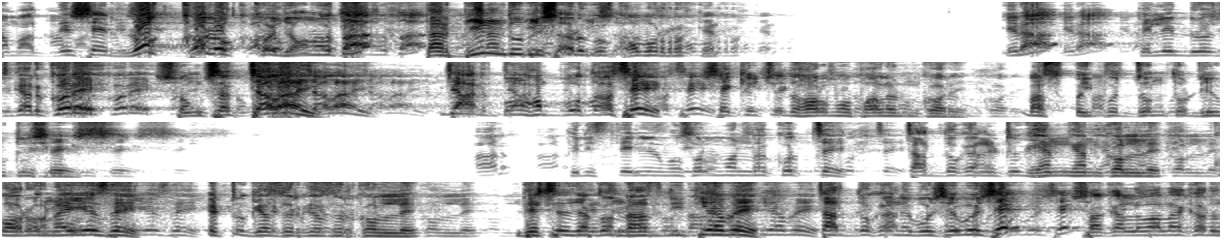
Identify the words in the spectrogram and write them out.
আমার দেশের লক্ষ লক্ষ জনতা তার বিন্দু বিসর্গ খবর রাখেন এরা পেলেন রোজগার করে, সংসার চালায়। যার মহব্বত আছে, সে কিছু ধর্ম পালন করে। বাস ওই পর্যন্ত ডিউটি শেষ। আর ফিলিস্তিনের মুসলমানরা করছে, চার দোকানে একটু ঘ্যান ঘ্যান করলে করোনা এসে একটু গেজর গেজর করলে। দেশে যখন রাজনীতি হবে, চার দোকানে বসে বসে সকালবেলা কারও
